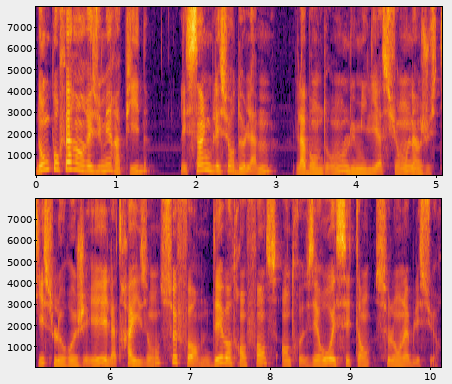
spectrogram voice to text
Donc pour faire un résumé rapide, les 5 blessures de l'âme, l'abandon, l'humiliation, l'injustice, le rejet et la trahison se forment dès votre enfance entre 0 et 7 ans selon la blessure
